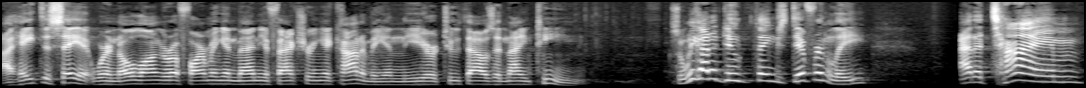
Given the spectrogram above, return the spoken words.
I hate to say it, we're no longer a farming and manufacturing economy in the year 2019. So we got to do things differently at a time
